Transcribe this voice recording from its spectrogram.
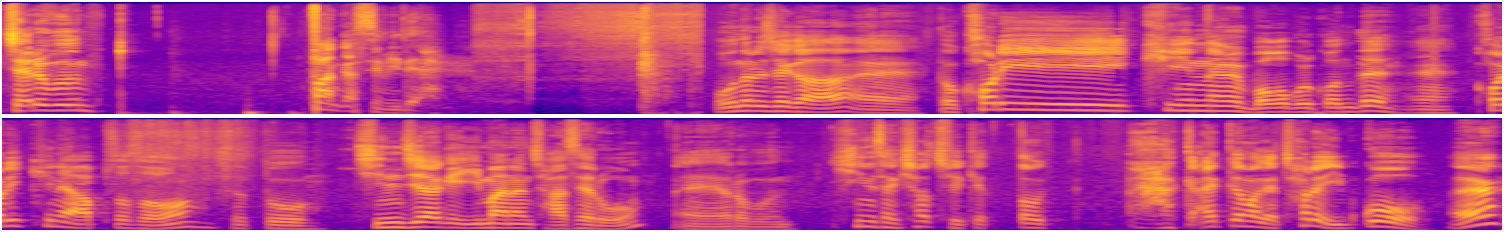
자, 여러분 반갑습니다. 오늘은 제가 예, 또 커리킨을 먹어볼 건데 예, 커리킨에 앞서서 또 진지하게 임하는 자세로 예, 여러분 흰색 셔츠 이렇게 또 아, 깔끔하게 차려 입고 예?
